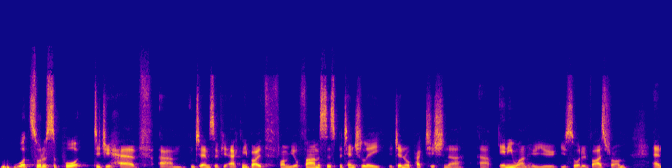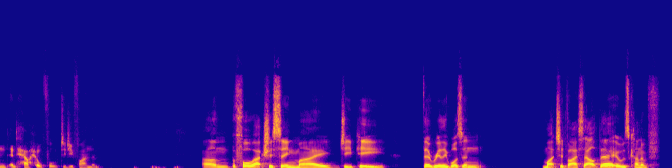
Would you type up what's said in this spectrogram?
What sort of support did you have um, in terms of your acne, both from your pharmacist potentially, your general practitioner, uh, anyone who you, you sought advice from, and, and how helpful did you find them? Um, before actually seeing my GP, there really wasn't much advice out there. It was kind of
